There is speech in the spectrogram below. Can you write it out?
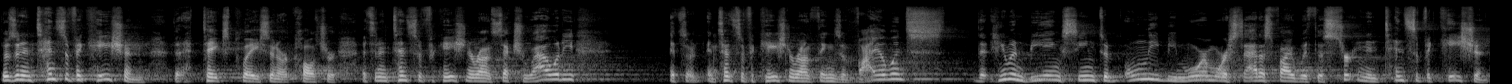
There's an intensification that takes place in our culture. It's an intensification around sexuality, it's an intensification around things of violence that human beings seem to only be more and more satisfied with a certain intensification,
